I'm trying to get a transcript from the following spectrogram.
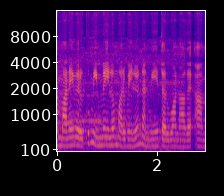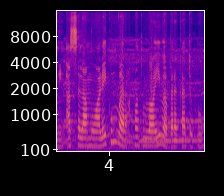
நம்ம அனைவருக்கும் இம்மையிலும் மறுமையிலும் நன்மையை தருவானாக. ஆமீன். அஸ்ஸலாமு வலைக்கும் வரஹ்மத்துல்லாஹி வபரகாத்துக்கும்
